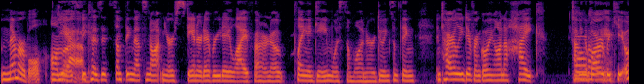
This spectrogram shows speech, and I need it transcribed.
memorable almost Yeah. because it's something that's not in your standard everyday life. I don't know, playing a game with someone or doing something entirely different, going on a hike, having a barbecue.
